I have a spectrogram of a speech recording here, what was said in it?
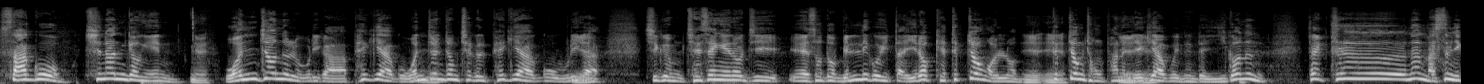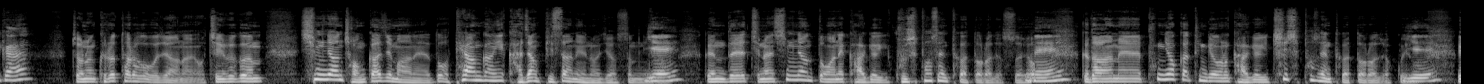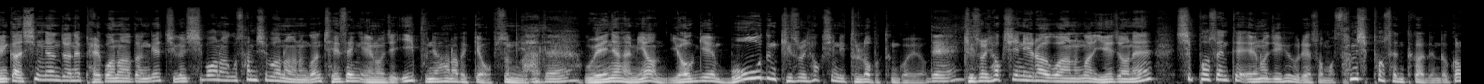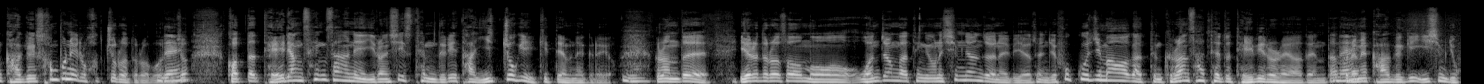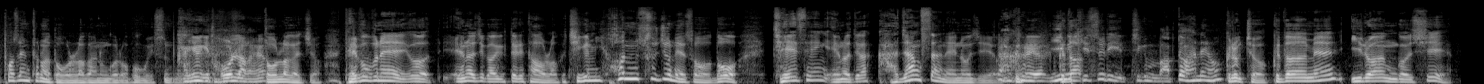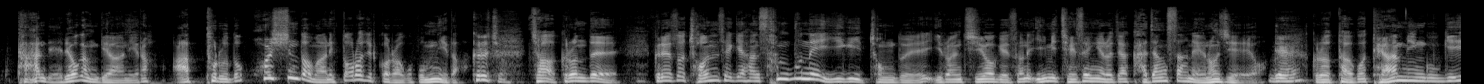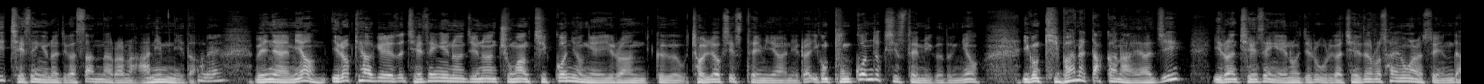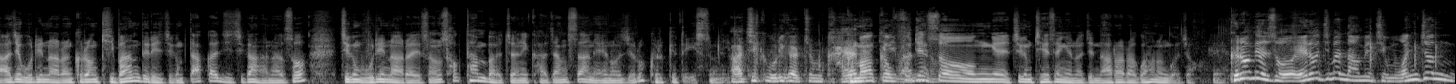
싸고 친환경인 예. 예. 원전을 우리가 폐기하고 원전 예. 정책을 폐기하고 우리가 예. 지금 재생에너지에서도 밀리고 있다 이렇게 특정 언론, 예, 예. 특정 정파는. 얘기하고 있는데 이거는 팩트는 맞습니까? 저는 그렇다라고 보지 않아요. 지금 10년 전까지만 해도 태양광이 가장 비싼 에너지였습니다. 예. 그런데 지난 10년 동안에 가격이 90%가 떨어졌어요. 네. 그 다음에 풍력 같은 경우는 가격이 70%가 떨어졌고요. 예. 그러니까 10년 전에 100원 하던 게 지금 10원하고 30원 하는 건 재생 에너지 이 분야 하나밖에 없습니다. 아, 네. 왜냐하면 여기에 모든 기술 혁신이 들러붙은 거예요. 네. 기술 혁신이라고 하는 건 예전에 10% 에너지 효율에서 뭐 30%가 된다. 그럼 가격이 3분의 1로 확 줄어들었어요. 만들어 버리죠. 네. 걷다 대량 생산의 이런 시스템들이 다 이쪽에 있기 때문에 그래요. 네. 그런데 예를 들어서 뭐 원전 같은 경우는 10년 전에 비해서 이제 후쿠지마와 같은 그런 사태도 대비를 해야 된다. 네. 그러면 가격이 26%나 더 올라가는 거로 보고 있습니다. 가격이 더 올라가요? 더 올라갔죠. 대부분의 어, 에너지 가격들이 다 올라가고 지금 현 수준에서도 재생 에너지가 가장 싼 에너지예요. 아, 그- 그래요? 이미 그다- 기술이 지금 압도하네요. 그렇죠. 그 다음에 이러한 것이 다 내려간 게 아니라 앞으로도 훨씬 더 많이 떨어질 거라고 봅니다. 그렇죠. 자, 그런데 그래서 전 세계 한 3분의 2 정도의 이러한 지역에서는 이미 재생에너지가 가장 싼 에너지예요. 네. 그렇다고 대한민국이 재생에너지가 싼 나라는 아닙니다. 네. 왜냐하면 이렇게 하기 위해서 재생에너지는 중앙 집권형의 이러한 그 전력 시스템이 아니라 이건 분권적 시스템이거든요. 이건 기반을 닦아놔야지 이런 재생에너지를 우리가 제대로 사용할 수 있는데 아직 우리나라는 그런 기반들이 지금 닦아지지 가 않아서 지금 우리나라에서는 석탄 발전이 가장 싼 에너지로 그렇게 돼 있습니다. 아직 우리가 좀 가야 그만큼 많네요. 후진성의 지금 재생에너지 나라라고 하는 거죠. 네. 그러면서 에너지만 나오면 지금 원전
